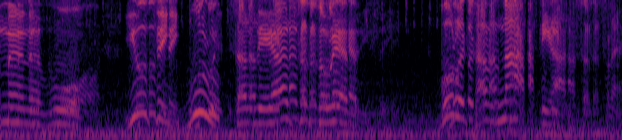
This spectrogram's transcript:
men of war, you think bullets are the answer to everything. Bullets are not the answer, Frank.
